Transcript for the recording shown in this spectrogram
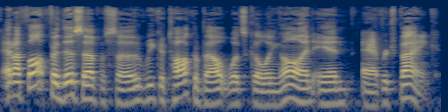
And I thought for this episode we could talk about what's going on in average bank.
